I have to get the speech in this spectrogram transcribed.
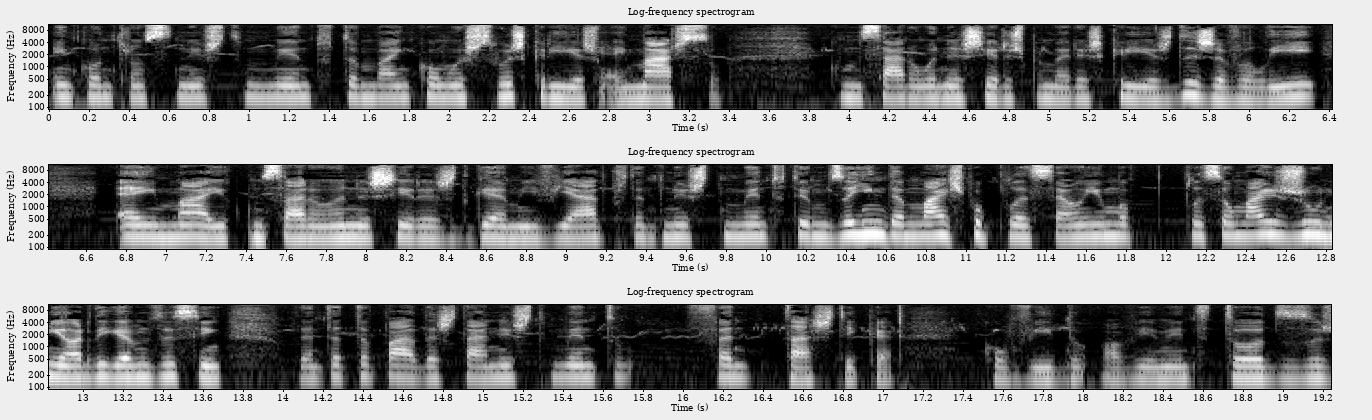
encontram-se neste momento também com as suas crias. Em março começaram a nascer as primeiras crias de javali, em maio começaram a nascer as de gama e veado, portanto, neste momento temos ainda mais população e uma população mais júnior, digamos assim. Portanto, a tapada está neste momento fantástica convido, obviamente, todos os,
